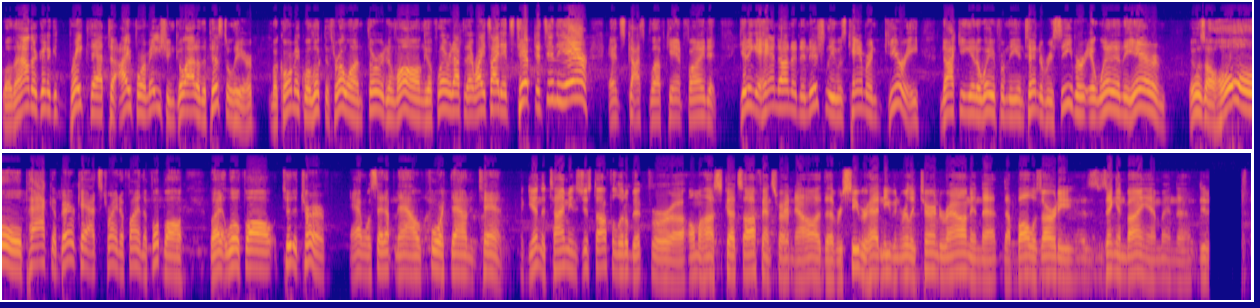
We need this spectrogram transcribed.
Well, now they're going to break that to I formation, go out of the pistol here. McCormick will look to throw on third and long. He'll flare it out to that right side. It's tipped. It's in the air, and Scotts Bluff can't find it. Getting a hand on it initially was Cameron Geary, knocking it away from the intended receiver. It went in the air, and there was a whole pack of Bearcats trying to find the football, but it will fall to the turf, and we'll set up now fourth down and 10. Again, the timing's just off a little bit for uh, Omaha Skutt's offense right now. Uh, the receiver hadn't even really turned around, and that, that ball was already uh, zinging by him, and the,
